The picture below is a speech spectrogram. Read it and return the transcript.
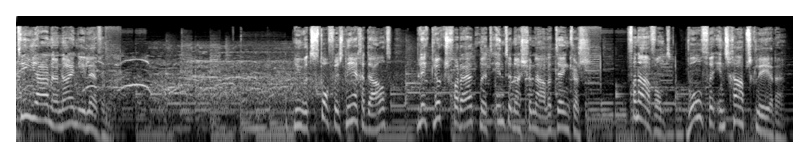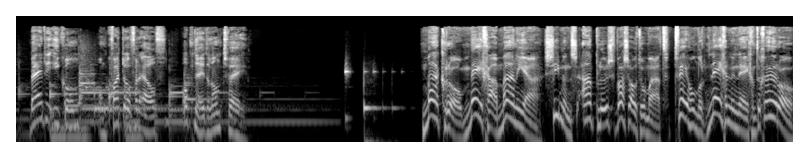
Tien jaar na 9-11. Nu het stof is neergedaald, blikt Lux vooruit met internationale denkers. Vanavond Wolven in schaapskleren. Bij de Icon om kwart over elf op Nederland 2. Macro Mega Mania. Siemens A Plus wasautomaat. 299 euro.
